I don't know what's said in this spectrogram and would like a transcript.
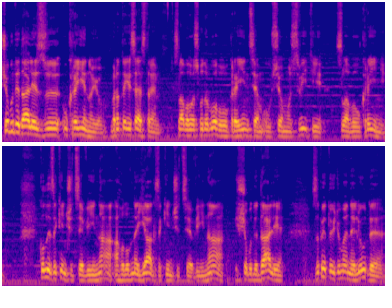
Що буде далі з Україною, брати і сестри? Слава Господу Богу, українцям у всьому світі, слава Україні. Коли закінчиться війна, а головне, як закінчиться війна, і що буде далі, запитують у мене люди.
